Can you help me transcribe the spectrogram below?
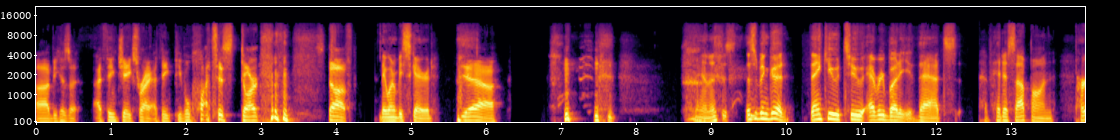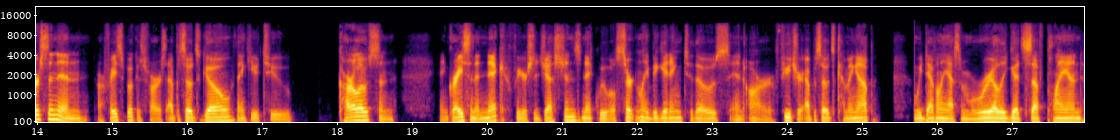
uh, because I, I think Jake's right. I think people want this dark stuff. they want to be scared. Yeah. Man, this is this has been good. Thank you to everybody that have hit us up on person and our Facebook as far as episodes go. Thank you to Carlos and and Grayson and Nick for your suggestions. Nick, we will certainly be getting to those in our future episodes coming up. We definitely have some really good stuff planned.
